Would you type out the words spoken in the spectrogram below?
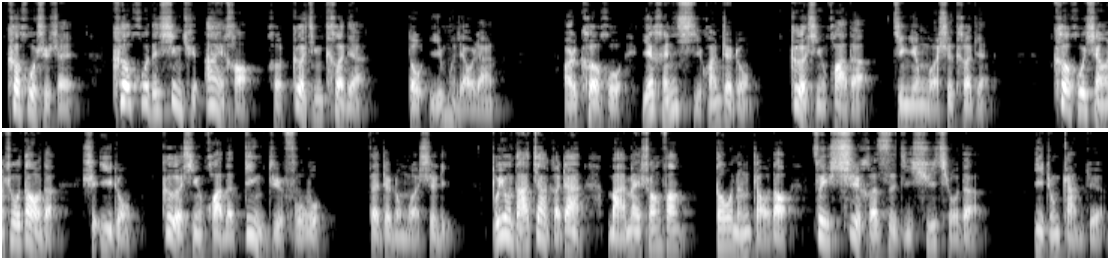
客户是谁？客户的兴趣爱好和个性特点都一目了然，而客户也很喜欢这种个性化的经营模式特点，客户享受到的是一种个性化的定制服务。在这种模式里，不用打价格战，买卖双方都能找到最适合自己需求的一种感觉。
